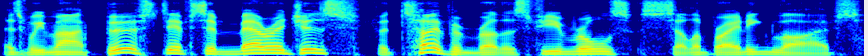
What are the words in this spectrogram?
As we mark births, deaths, and marriages for Tobin Brothers Funerals, celebrating lives.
